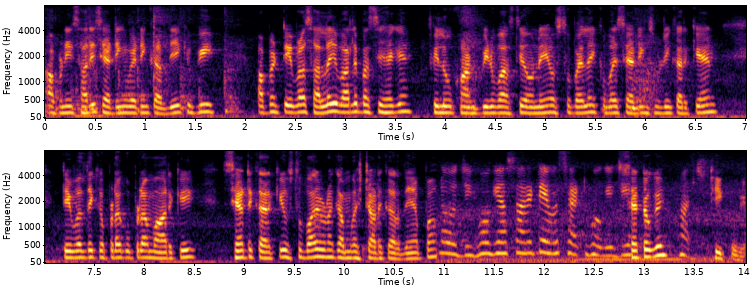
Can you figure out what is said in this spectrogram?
ਆਪਣੀ ਸਾਰੀ ਸੈਟਿੰਗ ਵੇਟਿੰਗ ਕਰ ਦਈਏ ਕਿਉਂਕਿ ਆਪਣੇ ਟੇਬਲ ਸਾਲਾ ਹੀ ਬਾਹਰਲੇ ਪਾਸੇ ਹੈਗੇ ਫਿਰ ਲੋਕ ਖਾਣ ਪੀਣ ਵਾਸਤੇ ਆਉਨੇ ਆ। ਉਸ ਤੋਂ ਪਹਿਲਾਂ ਇੱਕ ਵਾਰ ਸੈਟਿੰਗ ਸ਼ੂਟਿੰਗ ਕਰਕੇ ਐਨ ਟੇਬਲ ਤੇ ਕੱਪੜਾ ਕੁਪੜਾ ਮਾਰ ਕੇ ਸੈੱਟ ਕਰਕੇ ਉਸ ਤੋਂ ਬਾਅਦ ਆਪਣਾ ਕੰਮ ਸਟਾਰਟ ਕਰਦੇ ਆ ਆਪਾਂ। ਲੋ ਜੀ ਹੋ ਗਿਆ ਸਾਰੇ ਟੇਬਲ ਸੈੱਟ ਹੋ ਗਏ ਜੀ। ਸੈੱਟ ਹੋ ਗਏ? ਹਾਂਜੀ ਠੀਕ ਹੋ ਗਏ।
